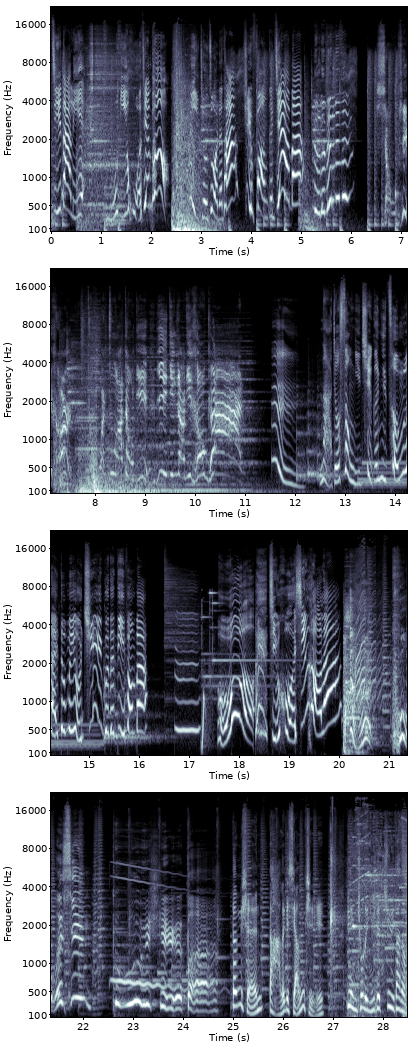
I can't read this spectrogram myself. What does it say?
级大礼——无敌火箭炮，你就坐着它去放个假吧！小屁孩，我抓到你，一定让你好看！嗯。那就送你去个你从来都没有去过的地方吧。嗯，哦，去火星好了。啊，火星？不是吧？灯神打了个响指，变出了一个巨大的火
